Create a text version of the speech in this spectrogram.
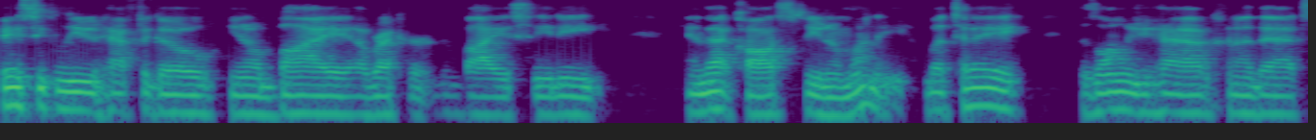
basically you'd have to go, you know, buy a record, buy a CD, and that costs, you know, money. But today, as long as you have kind of that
